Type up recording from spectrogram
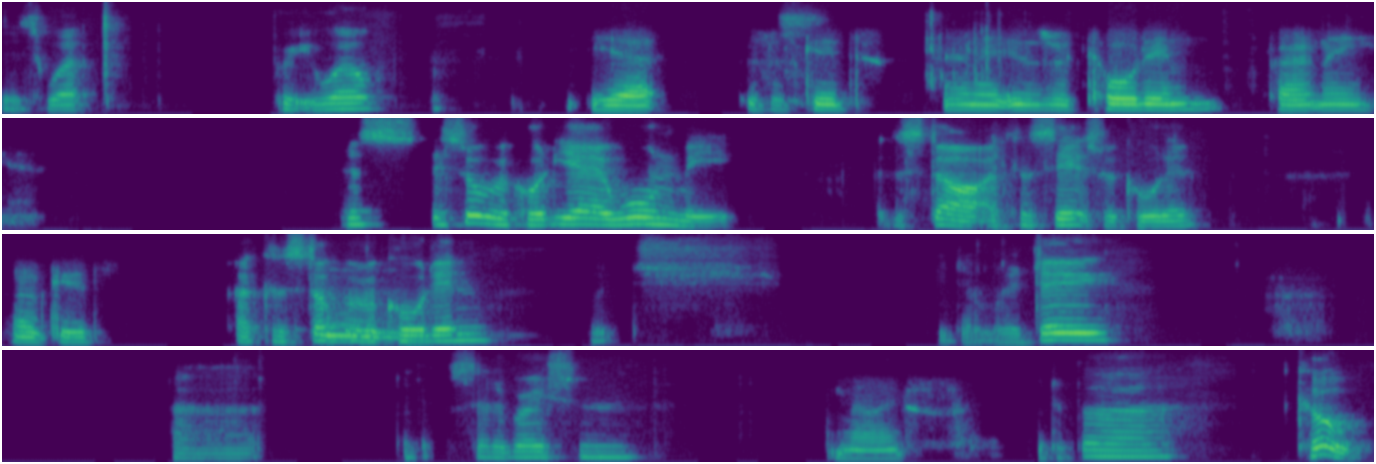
It's work pretty well. Yeah, this is good. And it is recording, apparently. It's it's all recorded. Yeah, it warned me at the start. I can see it's recording. Oh, good. I can stop the Hmm. recording, which you don't want to do. Uh, celebration. Nice. Cool.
